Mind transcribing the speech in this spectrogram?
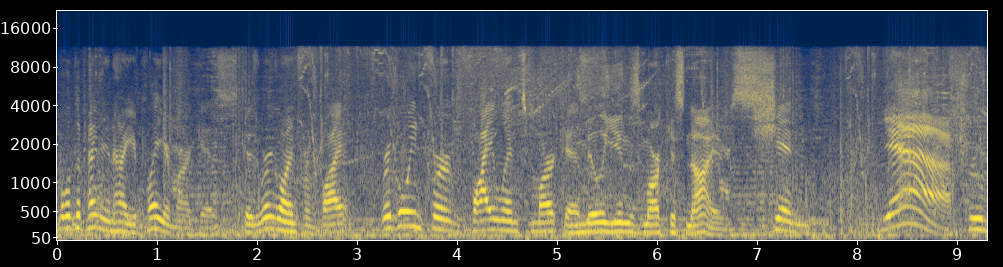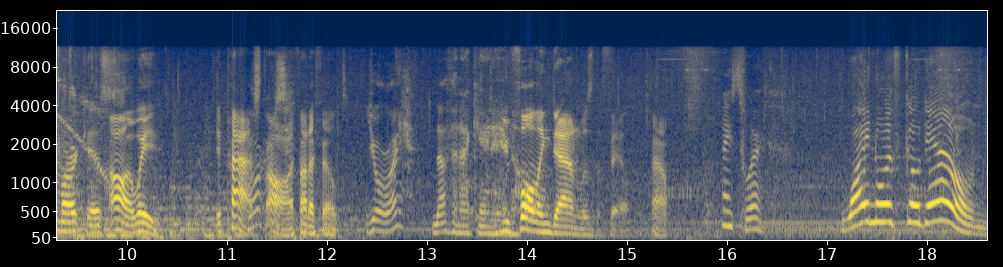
Well, depending on how you play your Marcus, because we're going for vi- we're going for violent Marcus. Millions Marcus knives. Shin, Yeah. true Marcus. Oh wait, it passed. Oh, I thought I failed. You alright? Nothing I can't handle. You falling down was the fail. Oh, Nice work. Why North go down?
